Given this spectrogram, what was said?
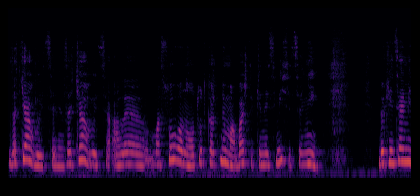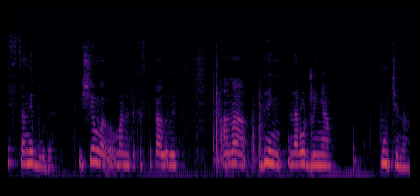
затягується він, затягується, але масованого тут кажуть, нема. Бачите, кінець місяця? Ні. До кінця місяця не буде. І ще в мене таке спитали ви, а на день народження Путіна.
